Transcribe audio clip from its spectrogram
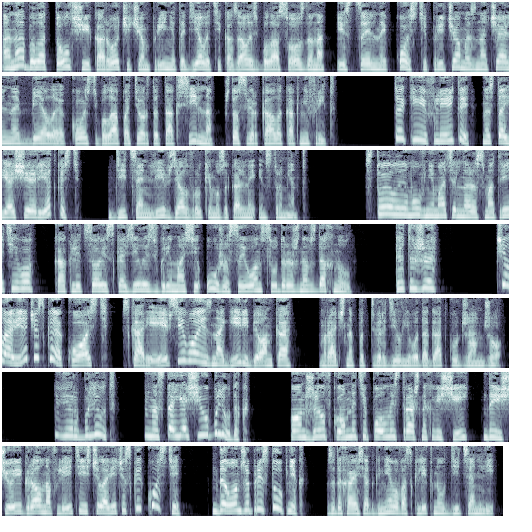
Она была толще и короче, чем принято делать, и, казалось, была создана из цельной кости, причем изначально белая кость была потерта так сильно, что сверкала, как нефрит. «Такие флейты — настоящая редкость!» Ди Цянь Ли взял в руки музыкальный инструмент. Стоило ему внимательно рассмотреть его, как лицо исказилось в гримасе ужаса, и он судорожно вздохнул. «Это же...» «Человеческая кость, скорее всего, из ноги ребенка», мрачно подтвердил его догадку Джан-Джо. «Верблюд! Настоящий ублюдок! Он жил в комнате полной страшных вещей, да еще и играл на флейте из человеческой кости! Да он же преступник!» задыхаясь от гнева, воскликнул Ди Цянь Ли.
